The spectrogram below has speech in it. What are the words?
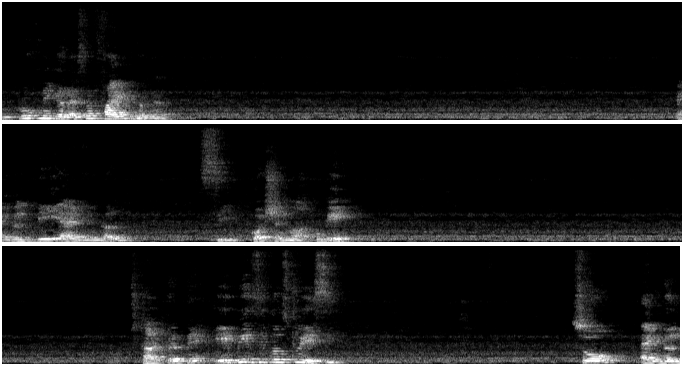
प्रूफ नहीं करना है इसमें फाइंड करना है। Angle B and angle C question mark okay start करते हैं. A B is equals to A C so angle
